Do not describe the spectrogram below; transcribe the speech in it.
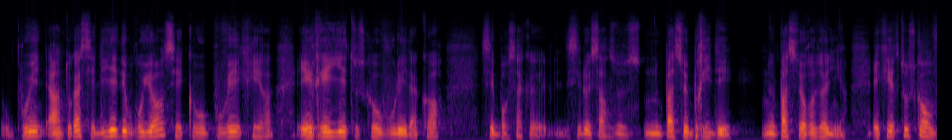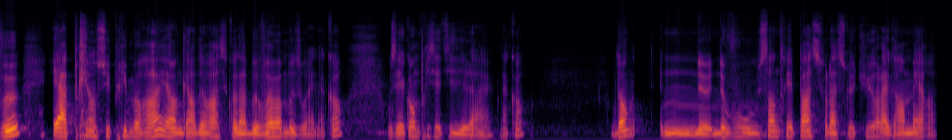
Vous pouvez, en tout cas, c'est l'idée des brouillons, c'est que vous pouvez écrire et rayer tout ce que vous voulez, d'accord? C'est pour ça que c'est le sens de ne pas se brider ne pas se retenir. Écrire tout ce qu'on veut et après on supprimera et on gardera ce qu'on a vraiment besoin, d'accord? Vous avez compris cette idée-là, hein, d'accord? Donc ne, vous centrez pas sur la structure, la grammaire,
